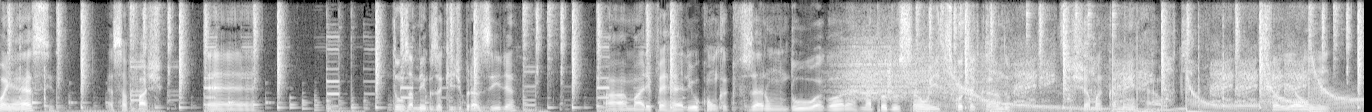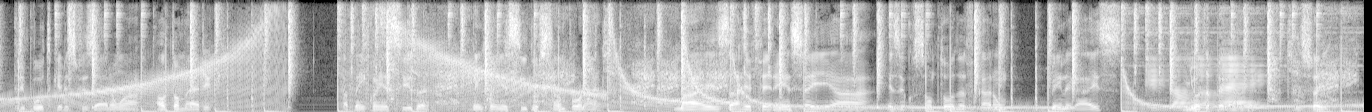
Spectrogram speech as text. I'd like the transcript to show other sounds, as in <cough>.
conhece, essa faixa é de uns amigos aqui de Brasília. A Mari Ferrelli e o Conca que fizeram um duo agora na produção e discotecando. Se chama Coming Hell. Isso aí é um tributo que eles fizeram a Automatic. Tá bem conhecida, bem conhecido o sample, né? Mas a referência e a execução toda ficaram bem legais em outra pegada. Isso aí.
